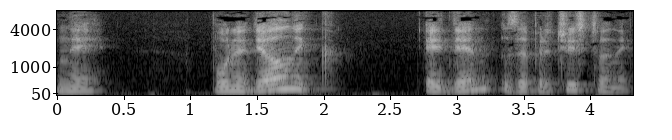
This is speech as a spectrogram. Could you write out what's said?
Не. Понеделник е ден за пречистване.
